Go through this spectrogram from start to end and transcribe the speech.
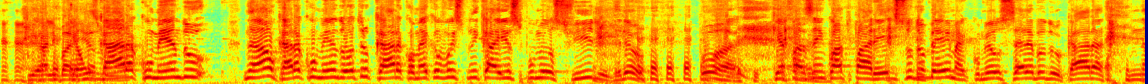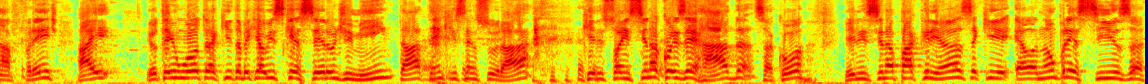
Que é, que é um Canibalismo, cara comendo. Não, o cara comendo outro cara. Como é que eu vou explicar isso pros meus filhos, entendeu? Porra, quer fazer em quatro paredes, tudo bem, mas comer o cérebro do cara na frente. Aí. Eu tenho um outro aqui também que é o Esqueceram de Mim, tá? Tem que censurar. Que ele só ensina coisa errada, sacou? Ele ensina pra criança que ela não precisa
